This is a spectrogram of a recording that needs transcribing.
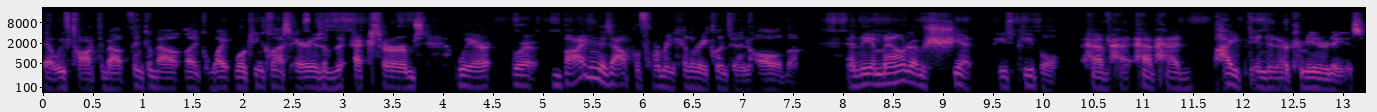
that we've talked about. Think about like white working class areas of the exurbs where where Biden is outperforming Hillary Clinton in all of them, and the amount of shit these people have have had piped into their communities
